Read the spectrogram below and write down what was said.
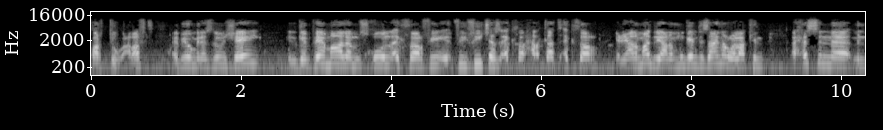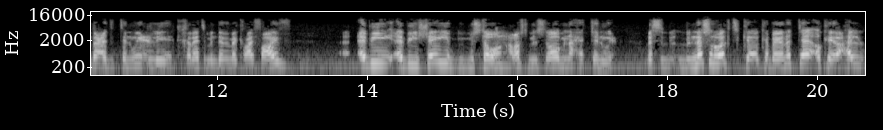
part 2 عرفت؟ ابيهم ينزلون شيء ال gameplay ماله مصقول أكثر في في features أكثر حركات أكثر يعني أنا ما أدري أنا مو game designer ولكن أحس انه من بعد التنويع اللي خذيته من Devil May Cry 5 أبي أبي شيء بمستواه. عرفت؟ مستواه من ناحية التنويع بس بنفس الوقت ك- ك Bayonetta okay هل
